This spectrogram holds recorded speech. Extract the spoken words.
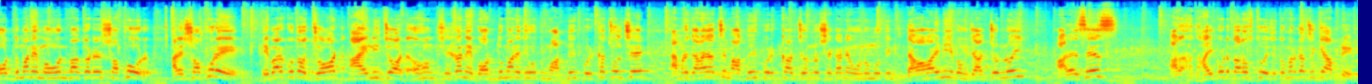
বর্ধমানে মোহন ভাগবতের সফর। আর এই সফরে এবার কোথাও জট, আইনি জট এখন সেখানে বর্ধমানে যেহেতু মাধ্যমিক পরীক্ষা চলছে, আমরা জানা যাচ্ছে মাধ্যমিক পরীক্ষার জন্য সেখানে অনুমতি দেওয়া হয়নি এবং যার জন্যই আরএসএস আর হাইকোর্টে দ্বারস্থ হয়েছে। তোমার কাছে কি আপডেট?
